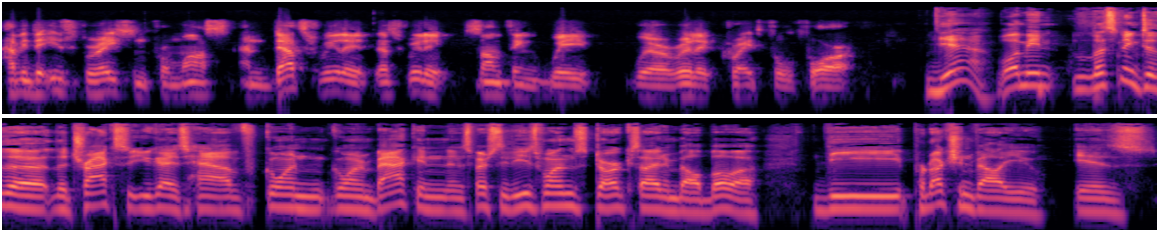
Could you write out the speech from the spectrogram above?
having the inspiration from us and that's really that's really something we we're really grateful for. Yeah, well, I mean, listening to the the tracks that you guys have going going back, and, and especially these ones, Dark Side and Balboa, the production value is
